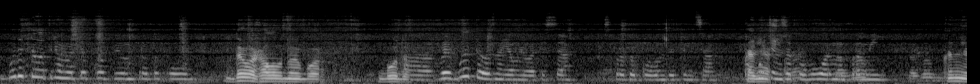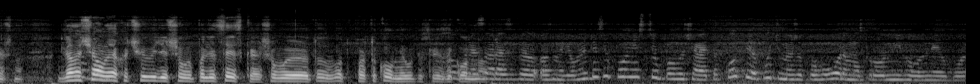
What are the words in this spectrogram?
Будете отримати копію протоколу. Де ваш головний убор? Буду. А, Ви будете ознайомлюватися з протоколом до кінця, а Конечно. потім вже поговоримо про мій. Конечно. Для начала я хочу видеть, что вы полицейская, что вы то- вот протокол мне выписали Добре, законно. зараз ви ознайомитеся повністю, получаєте копію, а потім ми вже поговоримо про мій головний убор.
